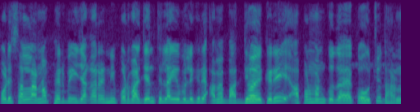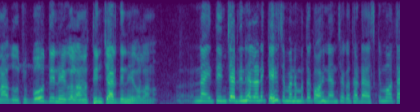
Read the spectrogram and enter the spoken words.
পড়ি সারলান ফের বি জায়গায় নি পড়বার যেন লাগে বলিকি আমি বাধ্য হয়েকি আপন মানুষ কুচু ধারণা দেছু বহু দিন হয়ে গলান তিন চার দিন হয়ে গলান ନାଇଁ ତିନି ଚାରି ଦିନ ହେଲାଣି କେହି ସେମାନେ ମୋତେ କହିନାହାନ୍ତି ସେ କଥାଟା ଆସିକି ମୋତେ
